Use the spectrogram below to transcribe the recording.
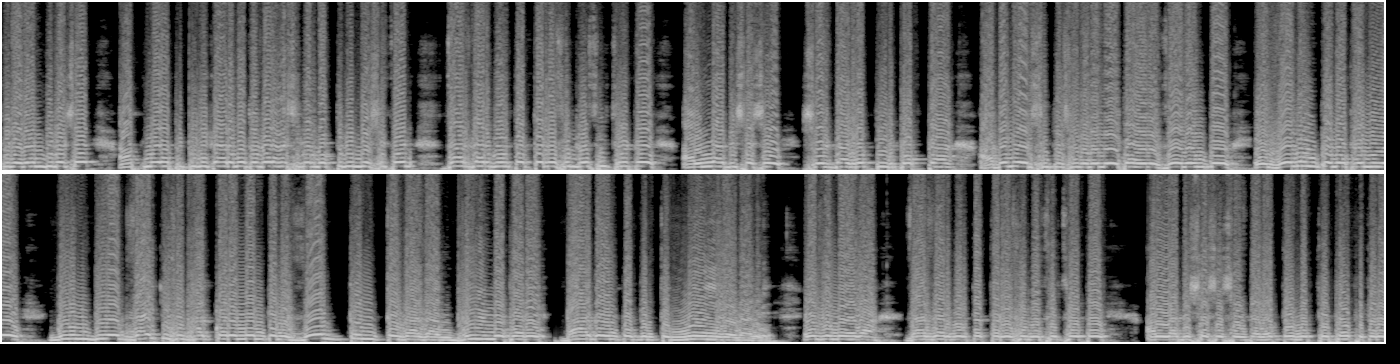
তিরোধান দিবসে আপনারা পিপিলিকার মতো যারা আশিকের বক্তব্য এসেছেন, যার যার গুরুত্ব রসুল রসুল ছেড়ে আল্লাহ বিশ্বাসে শেষদা ভক্তির পথটা আদমের সুখে শুরু হলো এটা হলো যোগ এই যোগ অঙ্ক মাথায় নিয়ে গুণ বিয়োগ যাই কিছু ভাগ করেন মন করে যোগ কিন্তু বাগান ভুললে পরে বাঘ কিন্তু মিল বাগানে এই জন্য এরা যার যার রসুল রসুল ছেড়ে আল্লাহ বিশ্বাসের ভক্তির নেতৃত্ব এখানে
